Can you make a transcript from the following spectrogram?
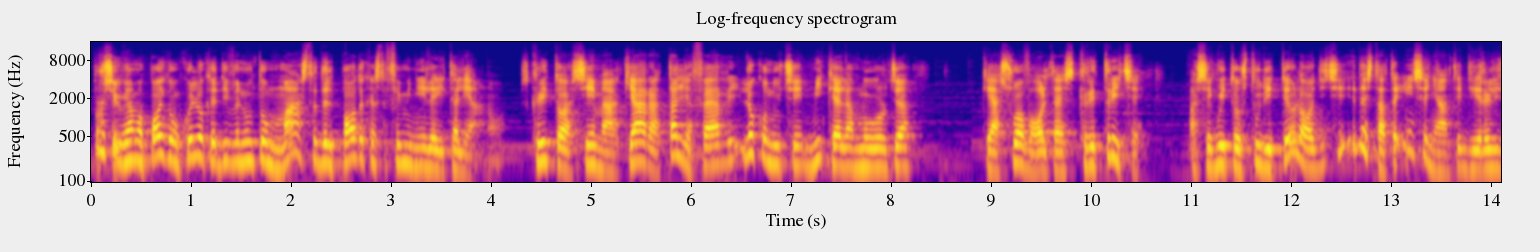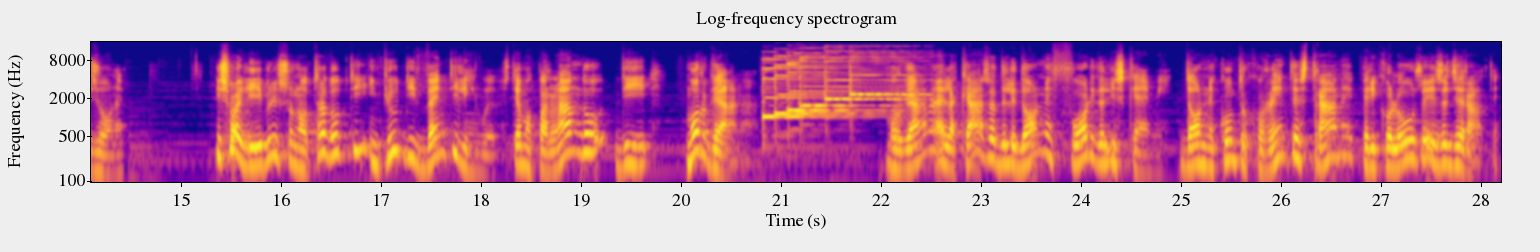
Proseguiamo poi con quello che è divenuto un must del podcast femminile italiano. Scritto assieme a Chiara Tagliaferri, lo conduce Michela Murgia, che a sua volta è scrittrice, ha seguito studi teologici ed è stata insegnante di religione. I suoi libri sono tradotti in più di 20 lingue. Stiamo parlando di Morgana. Morgana è la casa delle donne fuori dagli schemi, donne controcorrente, strane, pericolose, esagerate,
